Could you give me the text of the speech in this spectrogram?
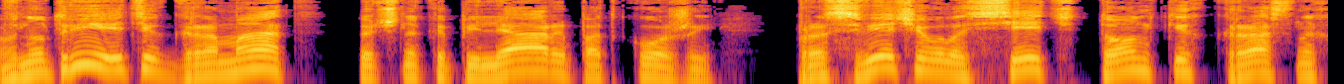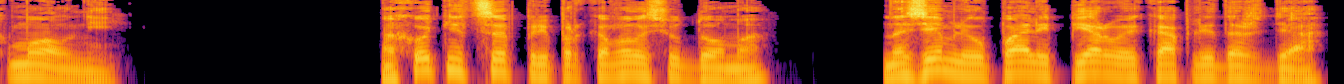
Внутри этих громад, точно капилляры под кожей, просвечивала сеть тонких красных молний. Охотница припарковалась у дома. На землю упали первые капли дождя.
